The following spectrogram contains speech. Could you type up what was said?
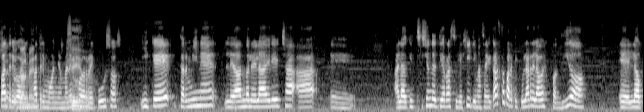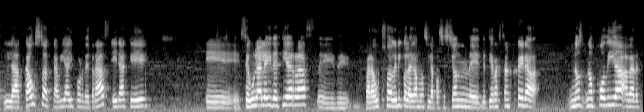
patrimonio, patrimonio manejo Sí, de recursos y que termine le dándole la derecha a, eh, a la adquisición de tierras ilegítimas. En el caso particular del lago escondido, eh, lo- la causa que había ahí por detrás era que, eh, según la ley de tierras, de- para uso agrícola, digamos, y la posesión de, de tierra extranjera, no, no podía haber,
